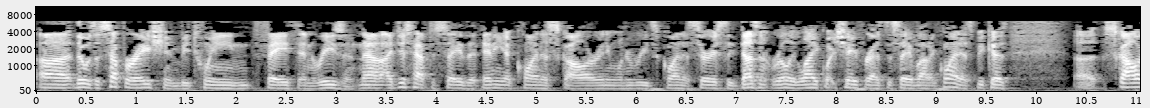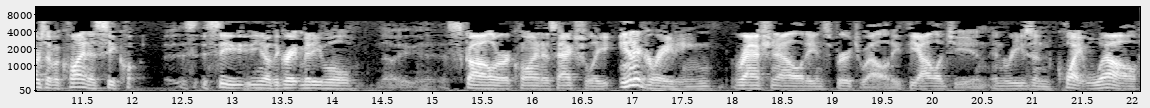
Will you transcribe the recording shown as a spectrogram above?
uh, there was a separation between faith and reason. Now, I just have to say that any Aquinas scholar, anyone who reads Aquinas seriously, doesn't really like what Schaeffer has to say about Aquinas because uh, scholars of Aquinas see see you know the great medieval uh, scholar Aquinas actually integrating rationality and spirituality, theology and, and reason quite well.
